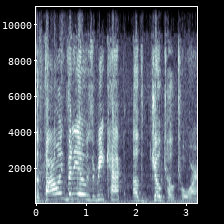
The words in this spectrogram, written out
The following video is a recap of Johto Tour.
